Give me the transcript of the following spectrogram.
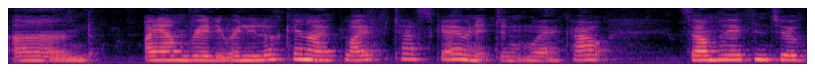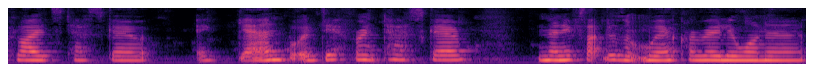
And I am really, really looking. I applied for Tesco and it didn't work out. So I'm hoping to apply to Tesco again, but a different Tesco. And then if that doesn't work, I really want to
